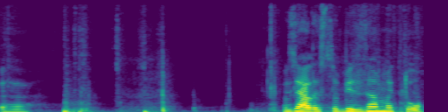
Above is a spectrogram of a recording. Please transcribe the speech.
е, взяли собі за мету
